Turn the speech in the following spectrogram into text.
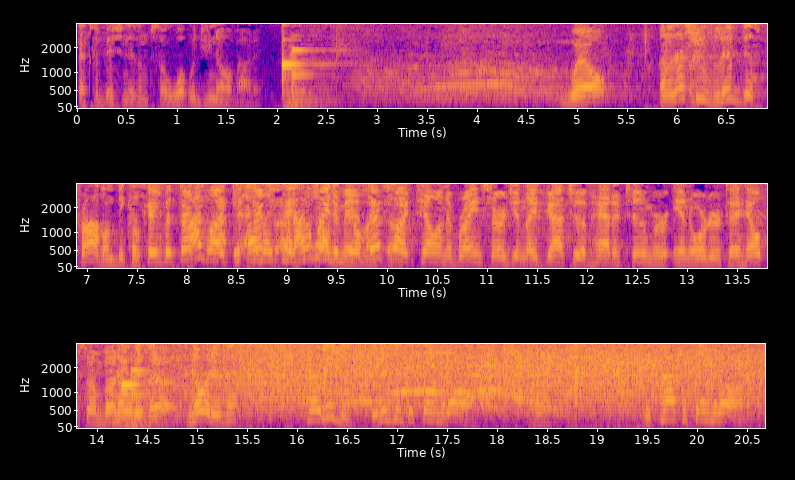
exhibitionism, so what would you know about it? well. Unless you've lived this problem, because Okay, but that's I've- like as that's, I said, I've but wait a minute. That's like telling a brain surgeon they've got to have had a tumor in order to help somebody no, it isn't. does. No, it isn't. No, it isn't. It isn't the same at all. It's not the same at all.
